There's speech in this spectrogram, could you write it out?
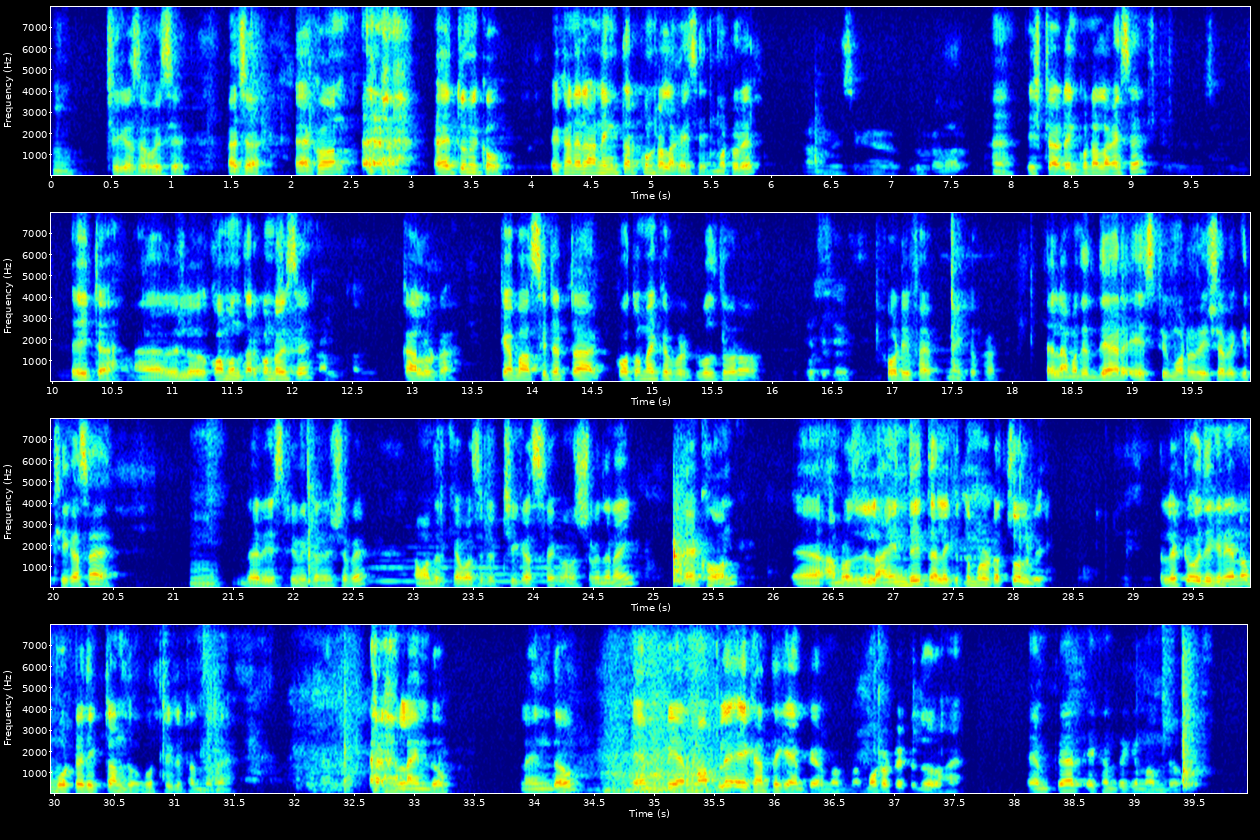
হুম ঠিক আছে হয়েছে আচ্ছা এখন এই তুমি কও এখানে রানিং তার কোনটা লাগাইছে? মোটরে হ্যাঁ স্টার্টিং কোনটা লাগাইছে? এইটা আর হলো কমন তার কোনটা হয়েছে কালোটা। ক্যাপাসিটারটা কত মাইক্রোফ্যারাড বলতে পারো? ফোর্টি ফাইভ তাহলে আমাদের দেয়ার এসপি মোটর হিসাবে কি ঠিক আছে? হুম দেয়ার এসপি মিটার হিসেবে আমাদের ক্যাপাসিটার ঠিক আছে, কোনো অসুবিধা নাই। এখন আমরা যদি লাইন দিই, তাহলে কিন্তু মোটরটা চলবে। তাহলে একটু ওইদিকে নিয়ে নাও, বোর্ডটা দিক টান দাও বোর্ড থেকে টান দাও হ্যাঁ। লাইন দাও লাইন দাও। এম্পিয়ার মাপলে এখান থেকে এম্পিয়ার মাপবা মোটরটা একটু ধরো হ্যাঁ। এম্পিয়ার এখান থেকে মাপ দাও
